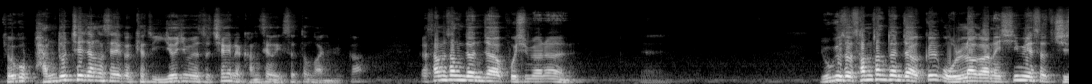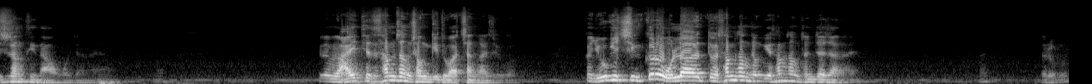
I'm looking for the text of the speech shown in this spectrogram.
결국 반도체 장세가 계속 이어지면서 최근에 강세가 있었던 거 아닙니까? 그러니까 삼성전자 보시면은 예, 여기서 삼성전자가 끌고 올라가는 힘에서 지수 상승이 나온 거잖아요. 그다음에 IT에서 삼성 전기도 마찬가지고. 그러니까 여기 지금 끌어 올라갔던 삼성 전기, 삼성 전자잖아요. 네? 여러분.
